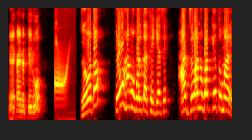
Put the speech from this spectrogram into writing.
મેં કઈ નથી કર્યું હો. જોવો તો કેવો હામો બોલતા થઈ ગયા છે. આજ જવાનું બાકી હતું મારે.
